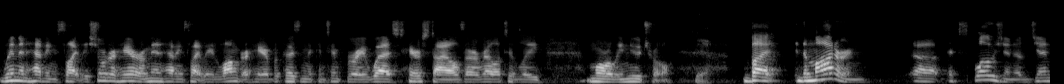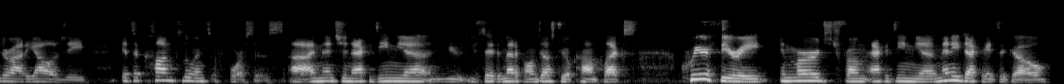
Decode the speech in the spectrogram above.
women having slightly shorter hair or men having slightly longer hair, because in the contemporary West, hairstyles are relatively morally neutral. Yeah. But the modern uh, explosion of gender ideology it's a confluence of forces. Uh, I mentioned academia, and you, you say the medical industrial complex. Queer theory emerged from academia many decades ago,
